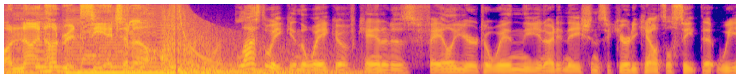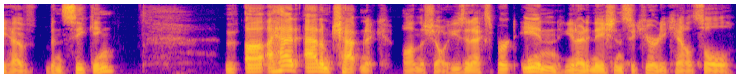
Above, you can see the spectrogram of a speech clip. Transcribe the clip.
on 900 CHML. Last week, in the wake of Canada's failure to win the United Nations Security Council seat that we have been seeking, uh, I had Adam Chapnick on the show. He's an expert in United Nations Security Council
